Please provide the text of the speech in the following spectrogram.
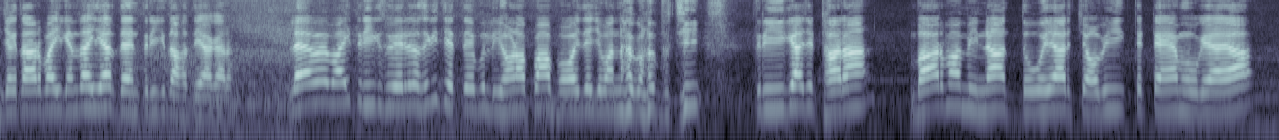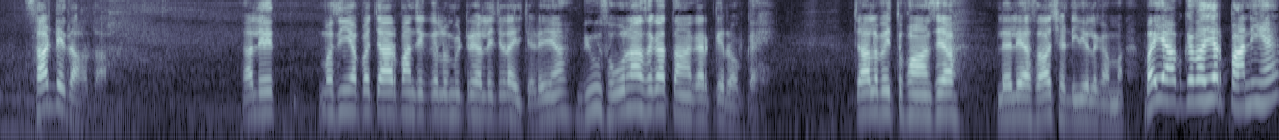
ਜਗਤਾਰ ਬਾਈ ਕਹਿੰਦਾ ਸੀ, ਯਾਰ ਦਿਨ ਤਰੀਕ ਦੱਸ ਦਿਆ ਕਰ। ਲੈ ਓਏ ਬਾਈ, ਤਰੀਕ ਸਵੇਰੇ ਦਾ ਸੀਗੀ, ਚੇਤੇ ਭੁੱਲੀ। ਹੁਣ ਆਪਾਂ ਫੌਜ ਦੇ ਜਵਾਨਾਂ ਕੋਲੋਂ ਪੁੱਛੀ। ਤਰੀਕ ਹੈ ਅੱਜ 18 12ਵਾਂ ਮਹੀਨਾ 2024 ਤੇ ਟਾਈਮ ਹੋ ਗਿਆ ਆ 10:30 ਦਾ। ਹਲੇ ਮਸੀਂ ਆਪਾਂ 4-5 ਕਿਲੋਮੀਟਰ ਹਲੇ ਚੜਾਈ ਚੜੇ ਆ। ਵਿਊ ਸੋਹਣਾ ਸੀਗਾ, ਤਾਂ ਕਰਕੇ ਰੁਕ ਗਏ। ਚੱਲ ਬਈ, ਤੂਫਾਨ ਸਿਆ, ਲੈ ਲਿਆ ਸਾਹ ਛੱਡੀਏ ਲਗਾਮਾ ਭਾਈ ਆਪਕੇ ਪਾਸ ਯਾਰ ਪਾਣੀ ਹੈ?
